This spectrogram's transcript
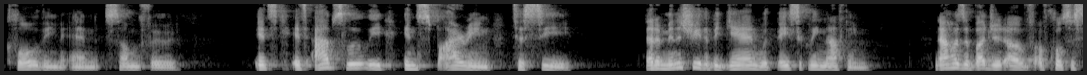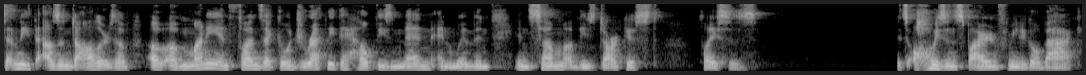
clothing, and some food. It's, it's absolutely inspiring to see that a ministry that began with basically nothing now has a budget of, of close to $70,000 of, of, of money and funds that go directly to help these men and women in some of these darkest places. It's always inspiring for me to go back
